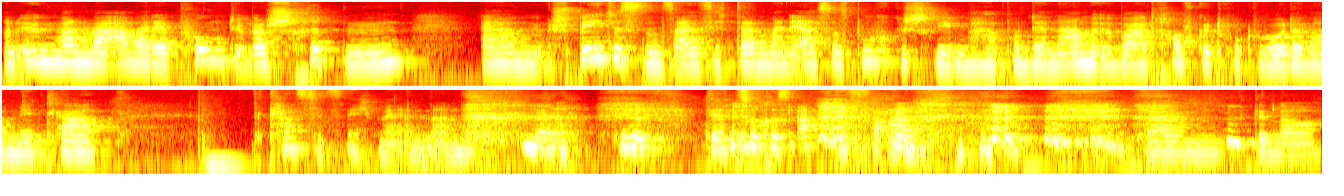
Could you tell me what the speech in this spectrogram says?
Und irgendwann war aber der Punkt überschritten, ähm, spätestens als ich dann mein erstes Buch geschrieben habe und der Name überall drauf gedruckt wurde, war mir klar, kannst jetzt nicht mehr ändern. Ja. Der Zug ist abgefahren. ähm, genau.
